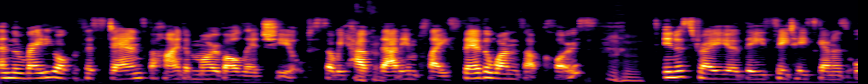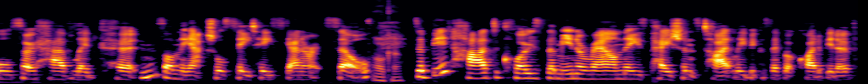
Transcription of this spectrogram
And the radiographer stands behind a mobile lead shield. So we have okay. that in place. They're the ones up close. Mm-hmm in Australia, these CT scanners also have lead curtains on the actual CT scanner itself. Okay. It's a bit hard to close them in around these patients tightly because they've got quite a bit of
